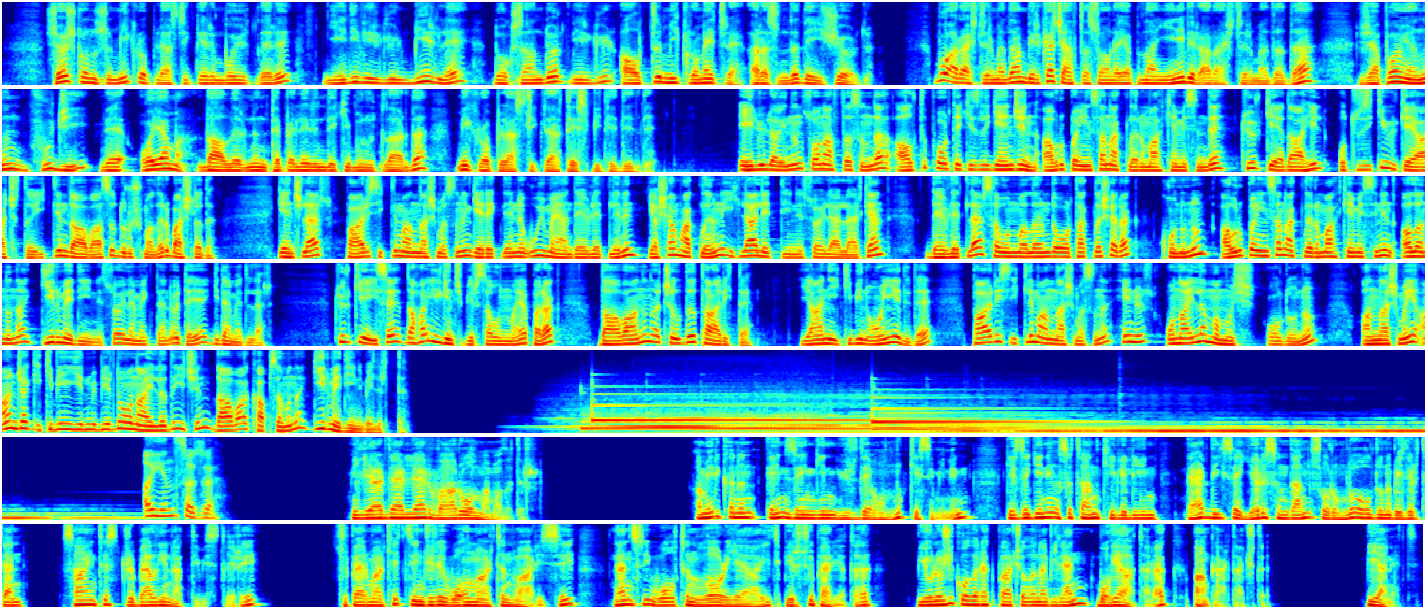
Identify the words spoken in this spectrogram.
Söz konusu mikroplastiklerin boyutları 7,1 ile 94,6 mikrometre arasında değişiyordu. Bu araştırmadan birkaç hafta sonra yapılan yeni bir araştırmada da Japonya'nın Fuji ve Oyama dağlarının tepelerindeki bulutlarda mikroplastikler tespit edildi. Eylül ayının son haftasında 6 Portekizli gencin Avrupa İnsan Hakları Mahkemesi'nde Türkiye dahil 32 ülkeye açtığı iklim davası duruşmaları başladı. Gençler Paris İklim Anlaşması'nın gereklerine uymayan devletlerin yaşam haklarını ihlal ettiğini söylerlerken devletler savunmalarında ortaklaşarak konunun Avrupa İnsan Hakları Mahkemesi'nin alanına girmediğini söylemekten öteye gidemediler. Türkiye ise daha ilginç bir savunma yaparak davanın açıldığı tarihte yani 2017'de Paris İklim Anlaşması'nı henüz onaylamamış olduğunu, anlaşmayı ancak 2021'de onayladığı için dava kapsamına girmediğini belirtti. Ayın Sözü Milyarderler var olmamalıdır. Amerika'nın en zengin %10'luk kesiminin gezegeni ısıtan kirliliğin neredeyse yarısından sorumlu olduğunu belirten Scientist Rebellion aktivistleri, süpermarket zinciri Walmart'ın varisi Nancy Walton Laurie'ye ait bir süper yata biyolojik olarak parçalanabilen boya atarak pankart açtı. Biyanet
